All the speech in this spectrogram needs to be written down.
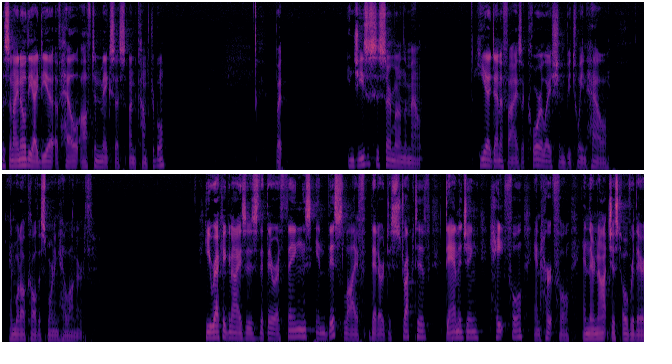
Listen, I know the idea of hell often makes us uncomfortable. But in Jesus' Sermon on the Mount, he identifies a correlation between hell and what I'll call this morning hell on earth. He recognizes that there are things in this life that are destructive, damaging, hateful, and hurtful, and they're not just over there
